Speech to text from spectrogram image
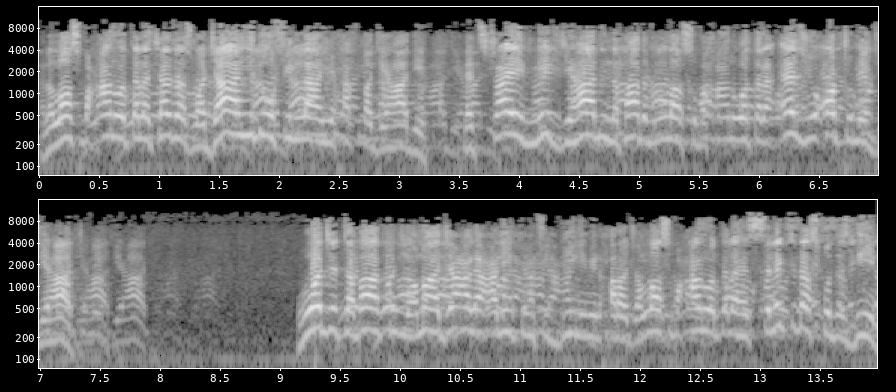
And Allah subhanahu wa ta'ala tells us, وَجَاهِدُوا فِي اللَّهِ حَقَّ جِهَادِهِ Let's strive, make jihad in the path of Allah subhanahu wa ta'ala as you ought to make jihad. وَجَتَبَاكُمْ وَمَا جَعَلَ عَلَيْكُمْ فِي الدِّينِ مِنْ حَرَجٍ Allah subhanahu wa ta'ala has selected us for this deen.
